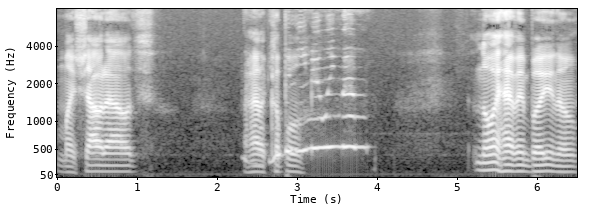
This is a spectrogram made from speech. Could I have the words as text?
my shout outs. I had a Have you couple. been emailing them? No, I haven't, but you know.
